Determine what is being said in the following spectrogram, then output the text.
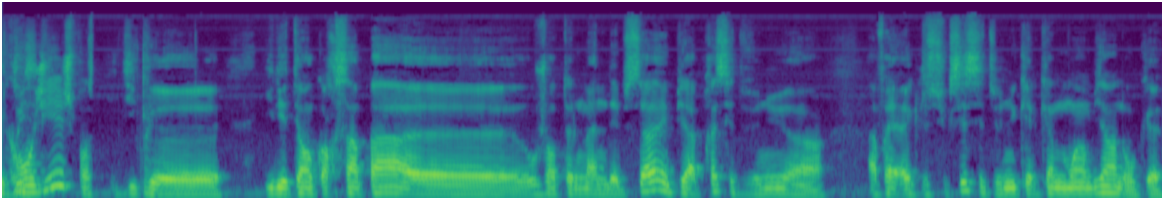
Grangier, je pense qu'il dit que il était encore sympa euh, au gentleman d'Epson et puis après c'est devenu un après, avec le succès, c'est devenu quelqu'un de moins bien. Donc, euh,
